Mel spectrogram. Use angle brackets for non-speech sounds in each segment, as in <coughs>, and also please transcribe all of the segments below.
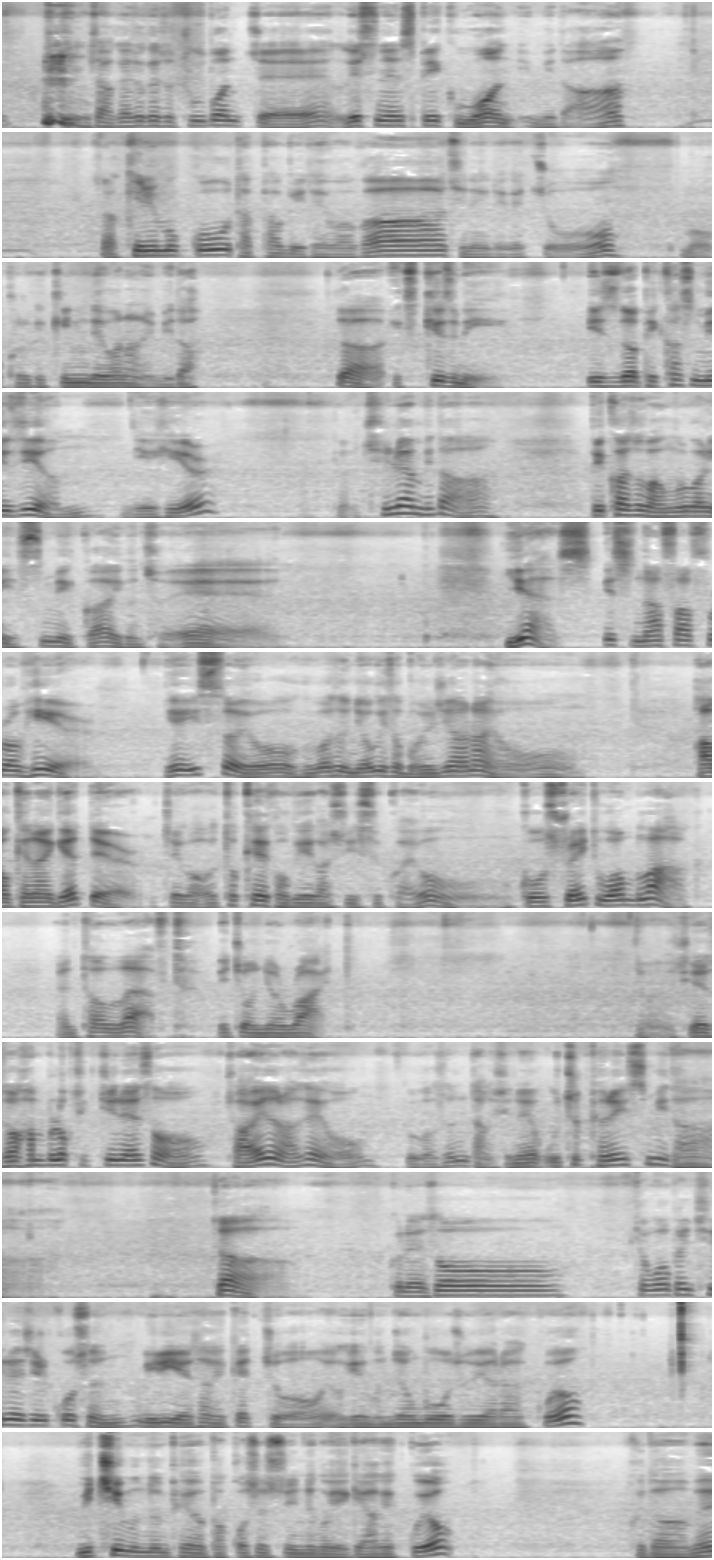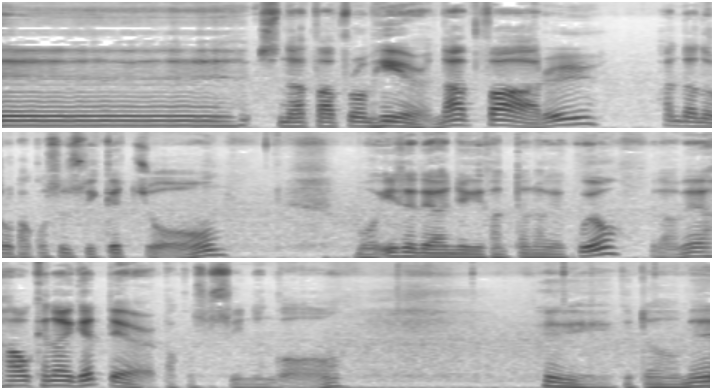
<clears throat> 자, 계속해서 두 번째 Listen and Speak 1입니다. 자, 길 묻고 답하기 대화가 진행되겠죠. 뭐 그렇게 긴 대화는 아닙니다. 자, Excuse me. Is the Picasso Museum near here? 실례합니다. 피카소 박물관이 있습니까? 이 근처에. Yes, it's not far from here. 예, 있어요. 그것은 여기서 멀지 않아요. How can I get there? 제가 어떻게 거기에 갈 수 있을까요? Go straight one block and turn left. It's on your right. 그래서 한 블록 직진해서 좌회전 하세요. 그것은 당신의 우측편에 있습니다. 자, 그래서 형광펜 칠해질 곳은 미리 예상했겠죠. 여기에 문정부호 주의하라 했고요. 위치 묻는 표현 바꿔 쓸 수 있는 거 얘기하겠고요. 그 다음에 It's not far from here. Not far를 한 단어로 바꿔 쓸 수 있겠죠. 뭐 이세 대한 얘기 간단하겠고요. 그 다음에 How can I get there? 바꿔 쓸 수 있는 거. 그 다음에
